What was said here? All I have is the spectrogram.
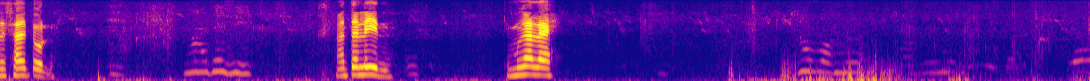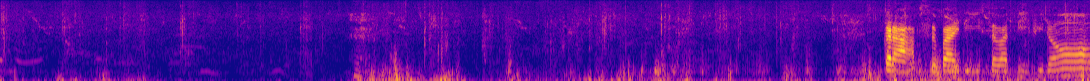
จะใช้ตนมาได้สิมาจะลินเมื่ออะไรลูกบอกมือกราบสบายดีสวัสดีพี่น้อง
